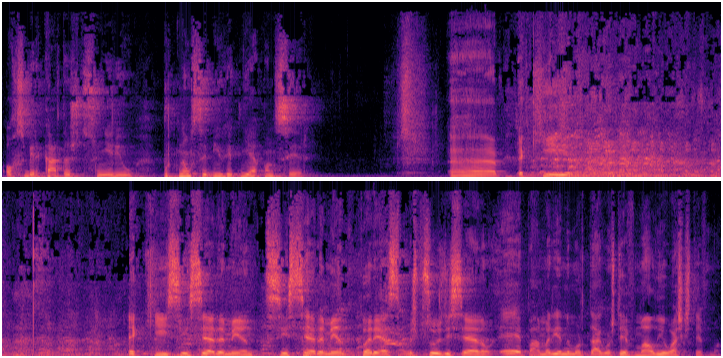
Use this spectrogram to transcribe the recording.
ao receber cartas de senhorio porque não sabia o que é que lhe ia acontecer. Uh, aqui. Aqui, sinceramente, sinceramente parece, as pessoas disseram, é pá, a Mariana Mortágua esteve mal e eu acho que esteve mal.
